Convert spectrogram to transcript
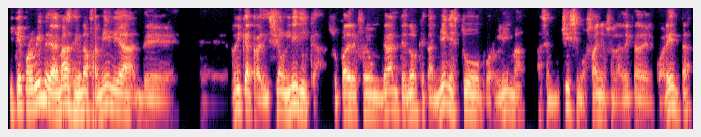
y que proviene además de una familia de eh, rica tradición lírica. Su padre fue un gran tenor que también estuvo por Lima hace muchísimos años, en la década del 40,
